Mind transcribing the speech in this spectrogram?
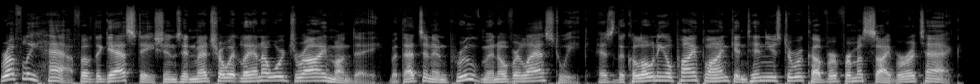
roughly half of the gas stations in metro Atlanta were dry Monday, but that's an improvement over last week as the Colonial Pipeline continues to recover from a cyber attack.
